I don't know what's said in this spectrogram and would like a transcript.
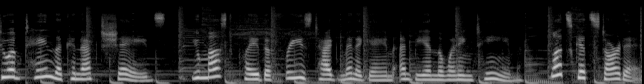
To obtain the Connect Shades, you must play the freeze tag minigame and be in the winning team. Let's get started.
